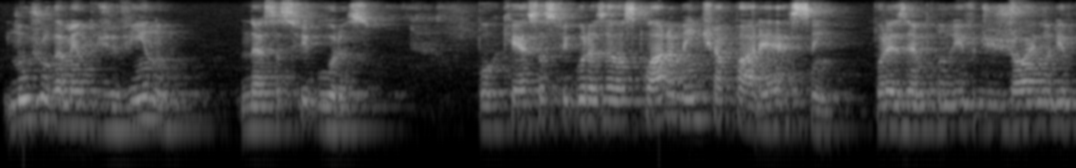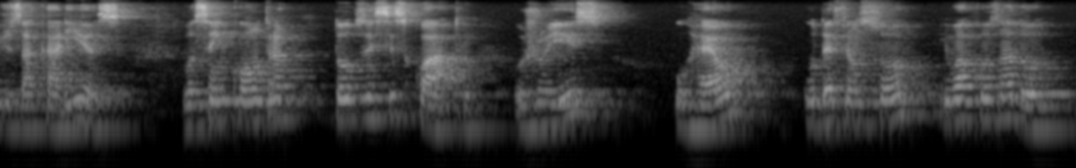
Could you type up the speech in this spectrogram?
no julgamento divino nessas figuras, porque essas figuras elas claramente aparecem, por exemplo, no livro de Jó e no livro de Zacarias, você encontra todos esses quatro: o juiz, o réu, o defensor e o acusador.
